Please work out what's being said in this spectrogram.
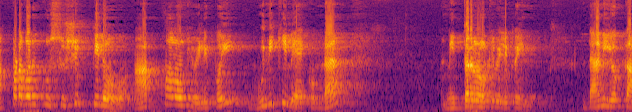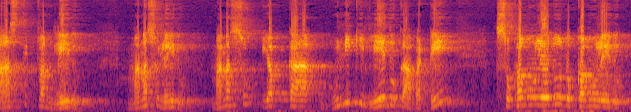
అప్పటి వరకు సుషుప్తిలో ఆత్మలోకి వెళ్ళిపోయి ఉనికి లేకుండా నిద్రలోకి వెళ్ళిపోయింది. దాని యొక్క అస్తిత్వం లేదు. మనసు లేదు. మనస్సు యొక్క ఉనికి లేదు కాబట్టి సుఖము లేదు దుఃఖము లేదు.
